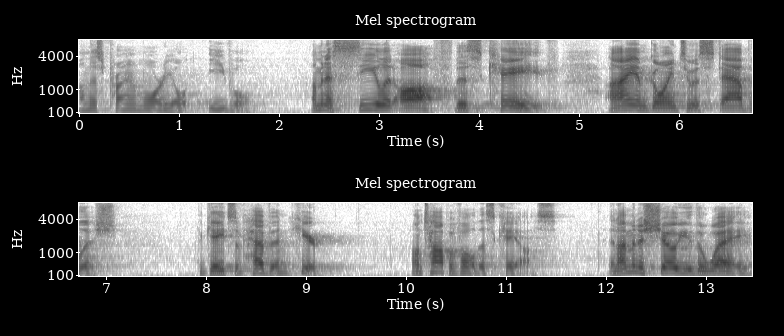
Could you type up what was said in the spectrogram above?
on this primordial evil. I'm going to seal it off, this cave. I am going to establish the gates of heaven here, on top of all this chaos. And I'm going to show you the way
